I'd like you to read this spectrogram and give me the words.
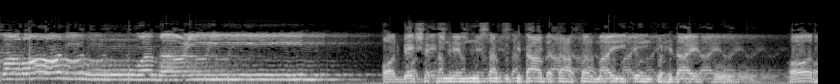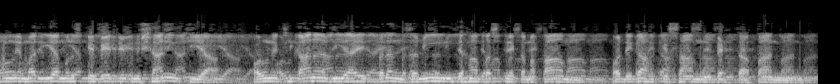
قَرَارٍ وَمَعِينٍ اور بے شک ہم نے موسیٰ کو کتاب عطا فرمائی کہ ان کو ہدایت ہو۔ اور ہم نے مریم اور اس کے بیٹے کو نشانی کیا اور انہیں ٹھکانہ دیا ایک بلند زمین جہاں بسنے کا مقام اور نگاہ کے سامنے بہتا پانی۔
